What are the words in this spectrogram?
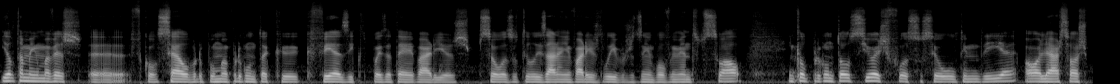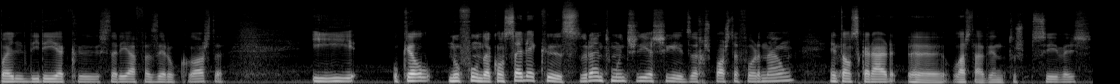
ele também uma vez uh, ficou célebre por uma pergunta que, que fez e que depois até várias pessoas utilizaram em vários livros de desenvolvimento pessoal, em que ele perguntou se hoje fosse o seu último dia, ao olhar-se ao espelho diria que estaria a fazer o que gosta. E o que ele, no fundo, aconselha é que se durante muitos dias seguidos a resposta for não, então se calhar, uh, lá está, dentro dos possíveis,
